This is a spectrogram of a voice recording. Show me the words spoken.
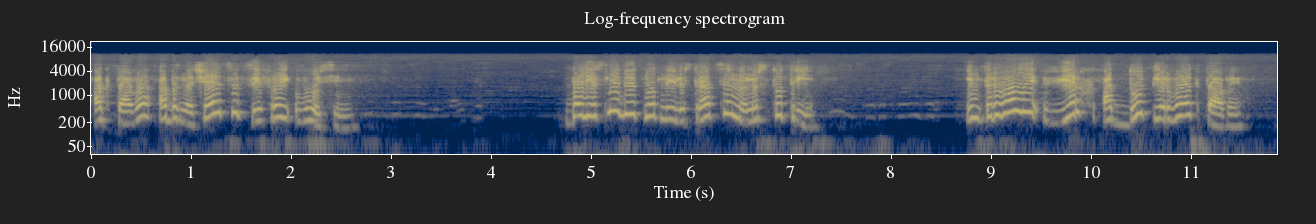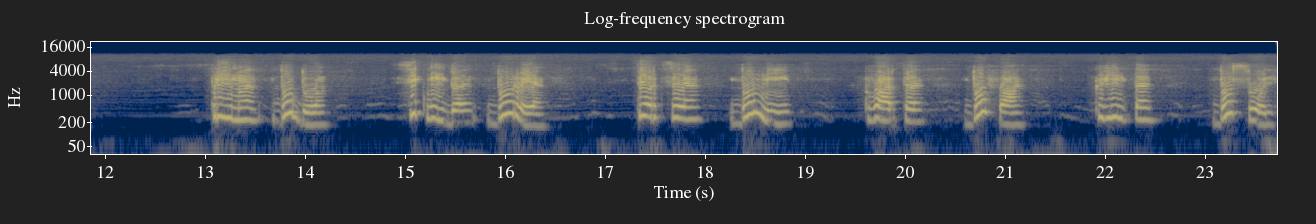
октава обозначается цифрой 8. Далее следует нотная иллюстрация номер 103. Интервалы вверх от до первой октавы. Прима до до. Секунда до ре. Терция до ми. Кварта до фа. Квинта до соль.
